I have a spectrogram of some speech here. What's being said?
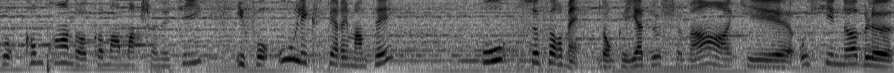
Pour comprendre comment marche un outil, il faut ou l'expérimenter ou se former. Donc il y a deux chemins hein, qui est aussi noble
